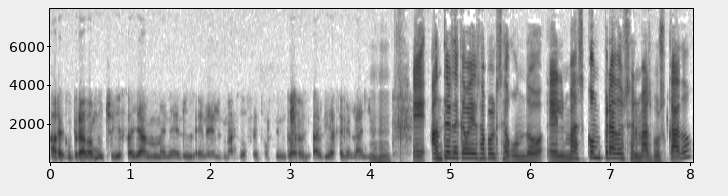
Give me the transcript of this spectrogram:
ha recuperado mucho y está ya en el, en el más 12% de rentabilidad en el año. Eh, antes de que vayas a por el segundo, ¿el más comprado es el más buscado?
